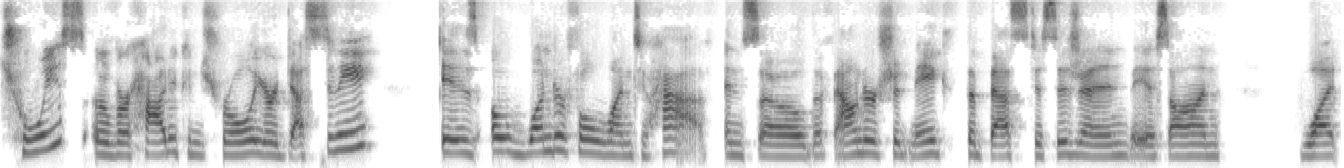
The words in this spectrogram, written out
choice over how to control your destiny is a wonderful one to have. And so the founder should make the best decision based on what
